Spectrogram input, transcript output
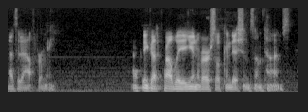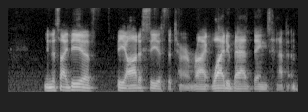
has it out for me I think that's probably a universal condition sometimes. Mean, this idea of theodicy is the term, right? Why do bad things happen?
